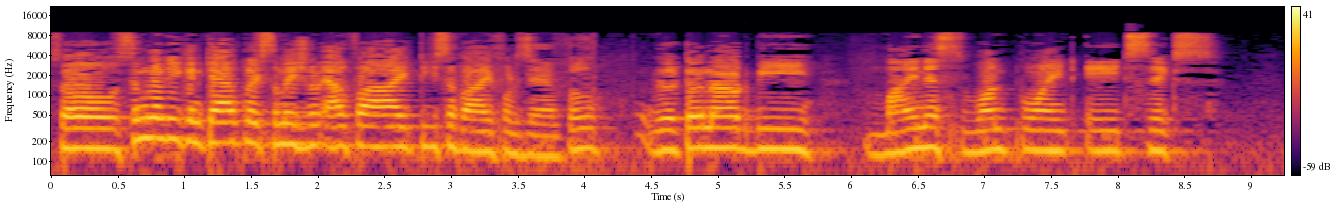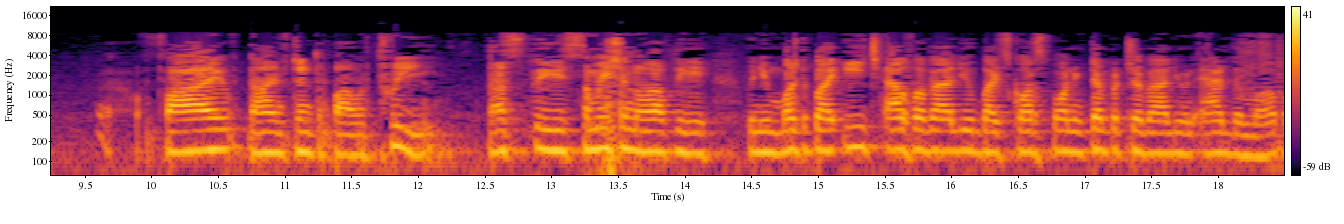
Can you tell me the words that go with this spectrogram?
So similarly you can calculate summation of alpha i t sub i for example will turn out to be minus 1.865 times 10 to the power 3 that's the summation of the, when you multiply each alpha value by its corresponding temperature value and add them up.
